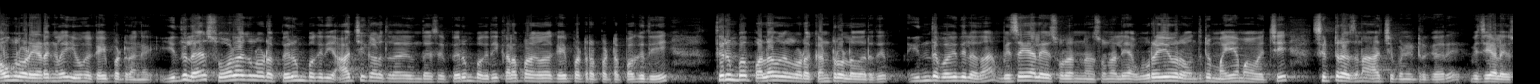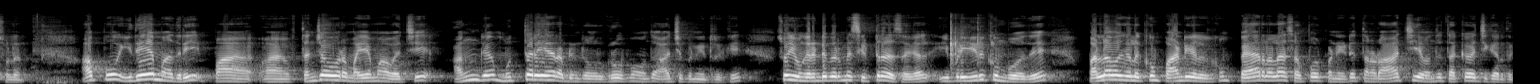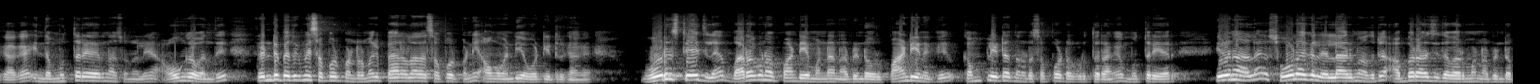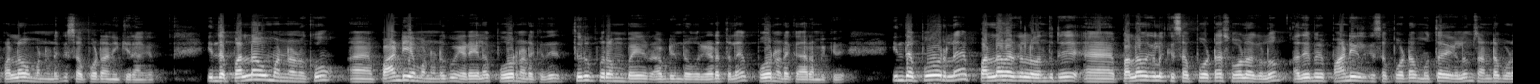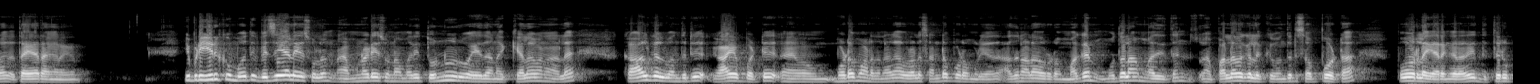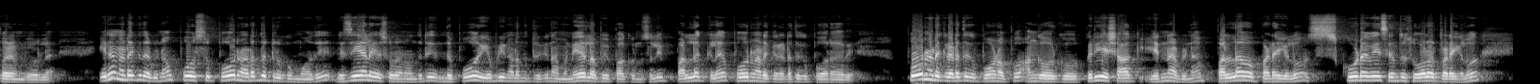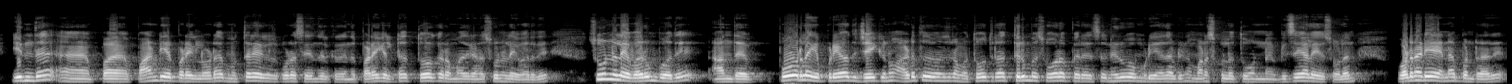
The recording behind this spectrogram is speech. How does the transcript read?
அவங்களோட இடங்களை இவங்க கைப்பற்றுறாங்க. இதில் சோழர்களோட பெரும்பகுதி ஆட்சி காலத்தில் இருந்த பெரும்பகுதி களப்பாளர்களால் கைப்பற்றப்பட்ட பகுதி திரும்ப பல்லவர்களோட கண்ட்ரோலில் வருது. இந்த பகுதியில் தான் விஜயாலய சோழன் நான் சொன்னேன் இல்லையா? உறையூரை வந்துட்டு மையமாக வச்சு சிற்றரசனாக ஆட்சி பண்ணிகிட்ருக்காரு விஜயாலய சோழன். அப்போது இதே மாதிரி பா தஞ்சாவூரை மையமாக வச்சு அங்கே முத்தரையர் அப்படின்ற ஒரு குரூப்பும் வந்து ஆட்சி பண்ணிகிட்ருக்கு ஸோ இவங்க ரெண்டு பேருமே சிற்றரசர்கள். இப்படி இருக்கும்போது பல்லவர்களுக்கும் பாண்டியர்களுக்கும் பேரலாக சப்போர்ட் பண்ணிட்டு தன்னோட ஆட்சியை வந்து தக்க வச்சுக்கிறதுக்காக இந்த முத்தரையர் நான் சொன்னேன் இல்லையா? அவங்க வந்து ரெண்டு பேருக்குமே சப்போர்ட் பண்ணுற மாதிரி பேரலாக சப்போர்ட் பண்ணி அவங்க வண்டியை ஓட்டிகிட்டு இருக்காங்க. ஒரு ஸ்டேஜில் வரகுண பாண்டிய மன்னன் அப்படின்ற ஒரு பாண்டியனுக்கு கம்ப்ளீட்டாக தன்னோட சப்போர்ட்டை கொடுத்துட்றாங்க முத்திரையர். இதனால் சோழர்கள் எல்லாருமே வந்துட்டு அபராஜிதவர்மன் அப்படின்ற பல்லவ மன்னனுக்கு சப்போர்ட்டாக நிற்கிறாங்க இந்த பல்லவ மன்னனுக்கும் பாண்டிய மன்னனுக்கும் இடையில போர் நடக்குது. திருப்புறம்பயிர் அப்படின்ற ஒரு இடத்துல போர் நடக்க ஆரம்பிக்குது. இந்த போரில் பல்லவர்கள் வந்துட்டு பல்லவர்களுக்கு சப்போர்ட்டாக சோழர்களும் அதேமாதிரி பாண்டியர்களுக்கு சப்போர்ட்டாக முத்திரைகளும் சண்டை போட தயாராகிறாங்க. இப்படி இருக்கும்போது விஜயாலய சோழன் முன்னாடியே சொன்ன மாதிரி தொண்ணூறு வயதான கிழவனால கால்கள் வந்துட்டு காயப்பட்டு முடமானதுனால அவரால் சண்டை போட முடியாது. அதனால் அவரோட மகன் முதலாம் ஆதித்தன் பல்லவர்களுக்கு வந்துட்டு சப்போர்ட்டாக போரில் இறங்குறாரு இந்த திருப்பரம்பூரில். என்ன நடக்குது அப்படின்னா போஸ் போர் நடந்துட்டு இருக்கும்போது விஜயாலய சோழன் வந்துட்டு இந்த போர் எப்படி நடந்துட்டு இருக்கு நம்ம நேரில் போய் பார்க்கணும்னு சொல்லி பல்லக்கில் போர் நடக்கிற இடத்துக்கு போகிறாரு போர் நடக்கிற இடத்துக்கு போனப்போ அங்கே ஒரு ஒரு பெரிய ஷாக் என்ன அப்படின்னா பல்லவ படைகளும் ஸ்- கூடவே சேர்ந்து சோழர் படைகளும் இந்த ப பாண்டியர் படைகளோட முத்திரையர்கள் கூட சேர்ந்துருக்கிற இந்த படைகள்கிட்ட தோக்குற மாதிரியான சூழ்நிலை வருது. சூழ்நிலை வரும்போது அந்த போரில் எப்படியாவது ஜெயிக்கணும் அடுத்தது வந்து நம்ம தோத்துட்டா திரும்ப சோழ பேரரசு நிறுவ முடியாது அப்படின்னு மனசுக்குள்ளே தோணுன விஜயாலய சோழன் உடனடியாக என்ன பண்ணுறாரு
